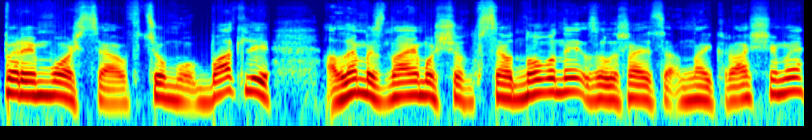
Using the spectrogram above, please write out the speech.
переможця в цьому батлі, але ми знаємо, що все одно вони залишаються найкращими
